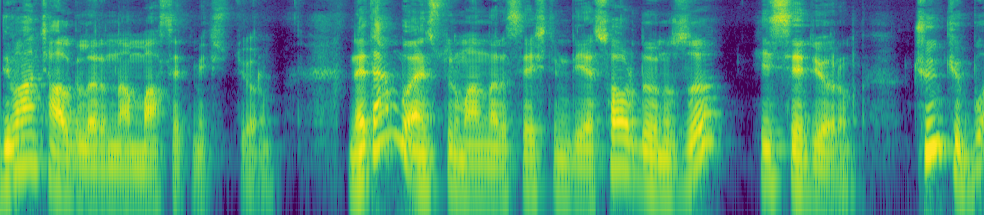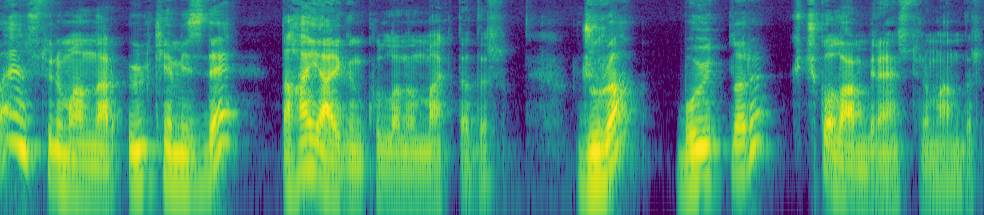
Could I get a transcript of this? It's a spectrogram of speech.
divan çalgılarından bahsetmek istiyorum. Neden bu enstrümanları seçtim diye sorduğunuzu hissediyorum. Çünkü bu enstrümanlar ülkemizde daha yaygın kullanılmaktadır. Cura boyutları küçük olan bir enstrümandır.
